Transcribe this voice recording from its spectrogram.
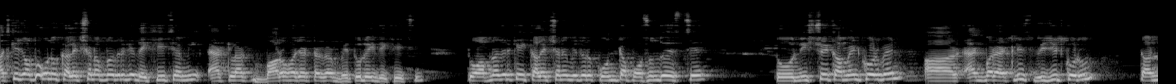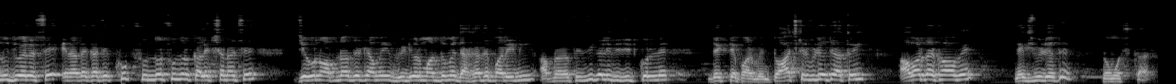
আজকে যতগুলো কালেকশন আপনাদেরকে দেখিয়েছি আমি, এক লাখ বারো হাজার টাকার ভেতরেই দেখিয়েছি। তো আপনাদেরকে এই কালেকশনের ভেতরে কোনটা পছন্দ এসছে, তো নিশ্চয়ই কমেন্ট করবেন আর একবার অ্যাটলিস্ট ভিজিট করুন। তান্নু জুয়েলার্সে এনাদের কাছে খুব সুন্দর সুন্দর কালেকশন আছে, যেগুলো আপনাদেরকে আমি ভিডিওর মাধ্যমে দেখাতে পারিনি। আপনারা ফিজিক্যালি ভিজিট করলে দেখতে পারবেন। তো আজকের ভিডিওতে এতই, আবার দেখা হবে নেক্সট ভিডিওতে নমস্কার।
